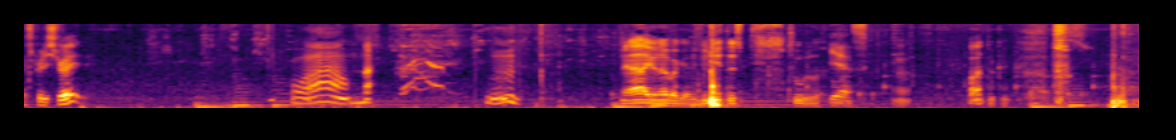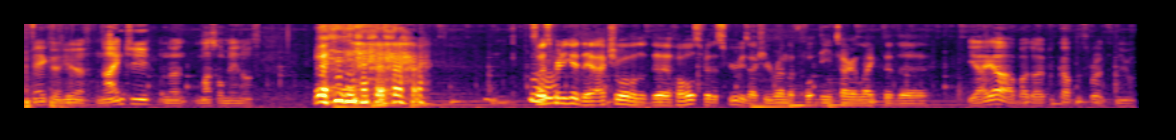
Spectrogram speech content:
That's pretty straight. Wow. Hmm. Nah. Yeah, you never get it. You need this tool. Yes. Yeah. But okay. Maker here 90 and then más o menos. So it's hmm. pretty good. The actual the holes for the screws actually run the the entire length of the. Yeah, yeah, but I have a couple threads new.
